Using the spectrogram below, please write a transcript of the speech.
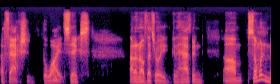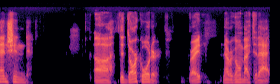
a faction, the Wyatt Six. I don't know if that's really going to happen. Um, someone mentioned uh, the Dark Order, right? Now we're going back to that.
